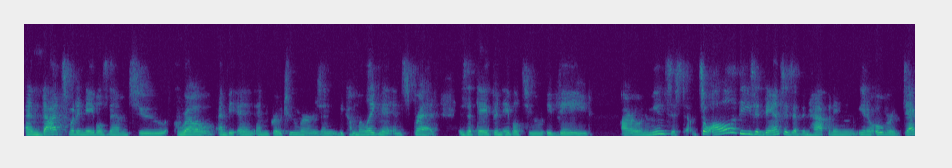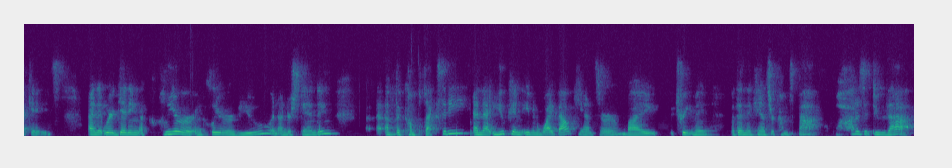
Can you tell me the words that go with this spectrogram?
And that's what enables them to grow and be and, and grow tumors and become malignant and spread is that they've been able to evade our own immune system. So all of these advances have been happening you know over decades and that we're getting a clearer and clearer view and understanding of the complexity and that you can even wipe out cancer by treatment but then the cancer comes back. Well, how does it do that?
